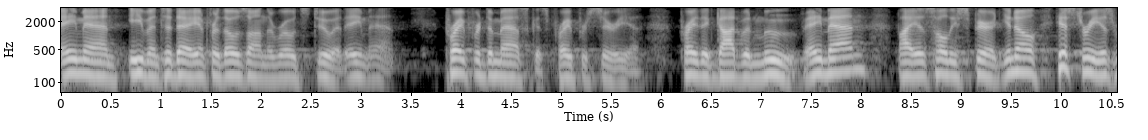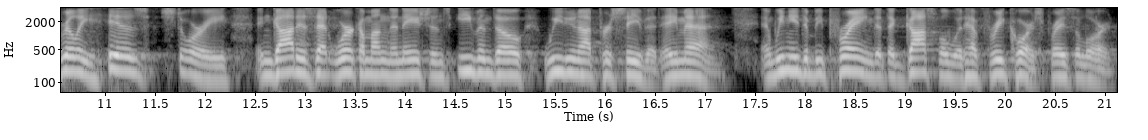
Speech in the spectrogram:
Amen. Even today and for those on the roads to it. Amen. Pray for Damascus. Pray for Syria. Pray that God would move. Amen. By His Holy Spirit. You know, history is really His story, and God is at work among the nations, even though we do not perceive it. Amen. And we need to be praying that the gospel would have free course. Praise the Lord.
